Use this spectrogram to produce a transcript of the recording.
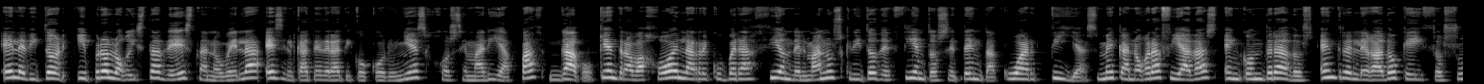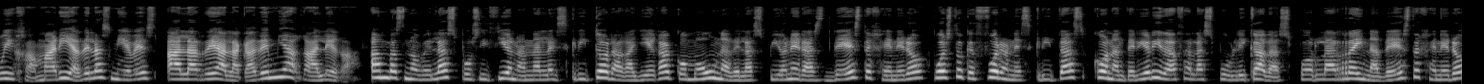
El editor y prologuista de esta novela es el catedrático coruñés José María Paz Gago, quien trabajó en la recuperación del manuscrito de 170 cuartillas mecanografiadas encontrados entre el legado que hizo su hija María de las Nieves a la Real Academia Galega. Ambas novelas posicionan a la escritora gallega como una de las pioneras de este género, puesto que fueron escritas con anterioridad a las publicadas por la reina de este género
